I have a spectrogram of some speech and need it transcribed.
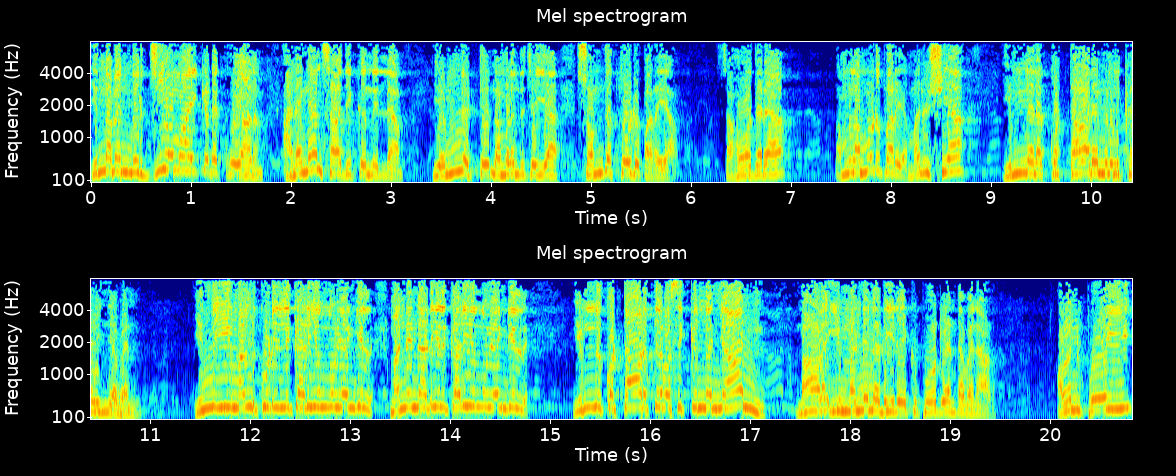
ഇന്നവൻ നിർജീവമായി കിടക്കുകയാണ്. അനങ്ങാൻ സാധിക്കുന്നില്ല. എന്നിട്ട് നമ്മൾ എന്ത് ചെയ്യുക സ്വന്തത്തോട് പറയാം. സഹോദര നമ്മൾ നമ്മോട് പറയാം മനുഷ്യ ഇന്നലെ കൊട്ടാരങ്ങളിൽ കഴിഞ്ഞവൻ. ഇന്ന് ഈ മൺകുടിലിൽ കഴിയുന്നു എങ്കിൽ മണ്ണിന്റെ മണ്ണിനടിയിൽ കഴിയുന്നു എങ്കിൽ ഇന്ന് കൊട്ടാരത്തിൽ വസിക്കുന്ന ഞാൻ നാളെ ഈ മണ്ണിനടിയിലേക്ക് പോകേണ്ടവനാണ്. അവൻ പോയി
